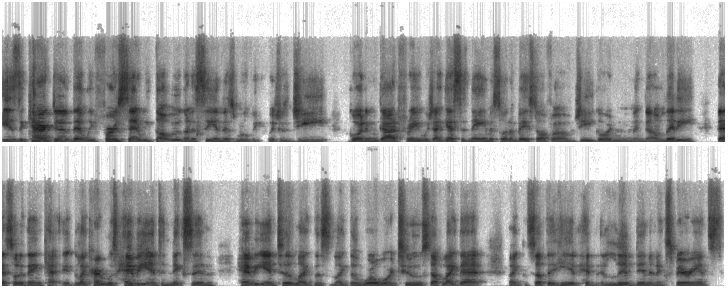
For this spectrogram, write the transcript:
is the character that we first said we thought we were going to see in this movie, which was G. Gordon Godfrey, which I guess his name is sort of based off of G. Gordon and um, Liddy that sort of thing. Like Kirby was heavy into Nixon, heavy into like this, like the World War II stuff like that, like stuff that he had, had lived in and experienced.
